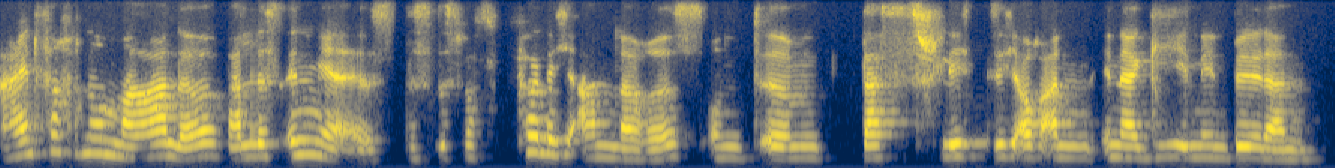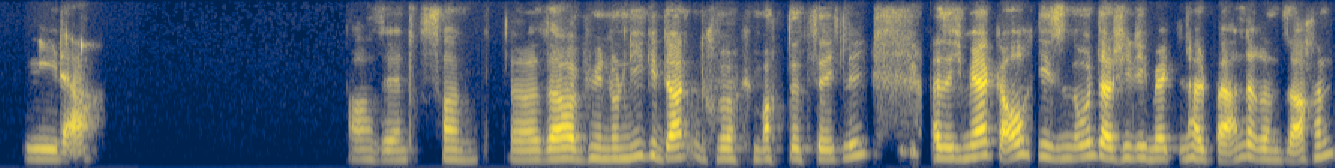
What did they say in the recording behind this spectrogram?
einfach nur male, weil es in mir ist? Das ist was völlig anderes und ähm, das schlägt sich auch an Energie in den Bildern nieder. Ah, sehr interessant. Da, da habe ich mir noch nie Gedanken drüber gemacht, tatsächlich. Also ich merke auch diesen Unterschied, ich merke den halt bei anderen Sachen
